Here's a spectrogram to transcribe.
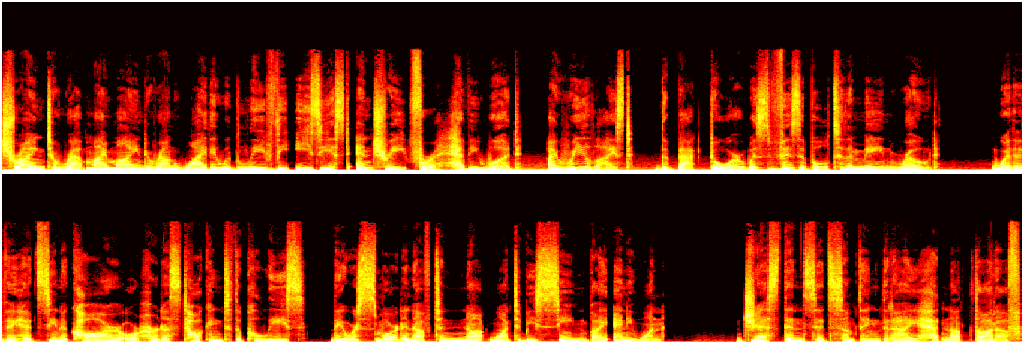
trying to wrap my mind around why they would leave the easiest entry for a heavy wood, I realized the back door was visible to the main road. Whether they had seen a car or heard us talking to the police, they were smart enough to not want to be seen by anyone. Jess then said something that I had not thought of.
